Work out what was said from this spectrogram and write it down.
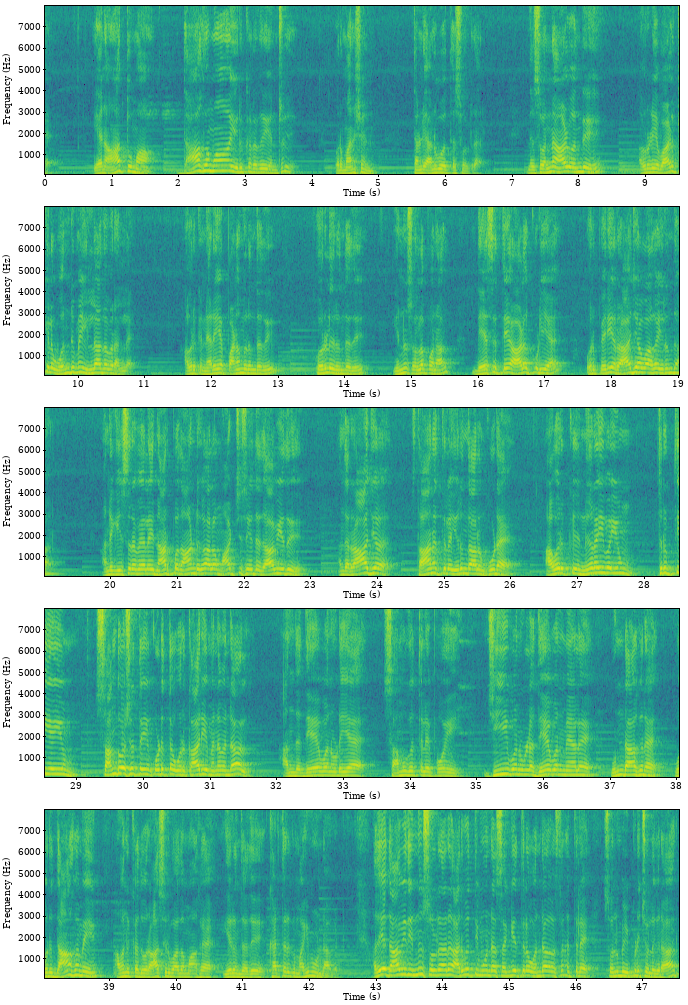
என் ஆத்துமா தாகமாக இருக்கிறது என்று ஒரு மனுஷன் தன்னுடைய அனுபவத்தை சொல்கிறார் இந்த சொன்ன ஆள் வந்து அவருடைய வாழ்க்கையில் ஒன்றுமே இல்லாதவர் அல்ல. அவருக்கு நிறைய பணம் இருந்தது பொருள் இருந்தது. இன்னும் சொல்லப்போனால் தேசத்தை ஆளக்கூடிய ஒரு பெரிய ராஜாவாக இருந்தார். அன்றைக்கு இஸ்ரவேலை நாற்பது ஆண்டு காலம் ஆட்சி செய்த தாவியது அந்த ராஜ ஸ்தானத்தில் இருந்தாலும் கூட அவருக்கு நிறைவையும் திருப்தியையும் சந்தோஷத்தையும் கொடுத்த ஒரு காரியம் என்னவென்றால் அந்த தேவனுடைய சமூகத்தில் போய் ஜீவனுள்ள தேவன் மேலே உண்டாகிற ஒரு தாகமே அவனுக்கு அது ஒரு ஆசீர்வாதமாக இருந்தது. கர்த்தருக்கு மகிமை உண்டாகட்டும். அதே தாவீது இன்னும் சொல்கிறாரு அறுபத்தி மூன்றாம் சங்கீதத்தில் ஒன்றாவது வசனத்தில் சொல்லும்போது இப்படி சொல்லுகிறார்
